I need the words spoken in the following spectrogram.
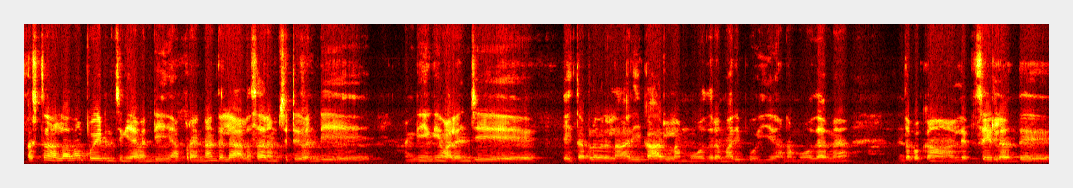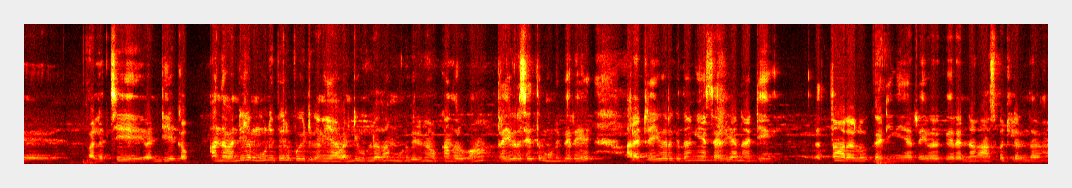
ஃபஸ்ட்டு நல்லா தான் போயிட்டு இருந்துச்சுங்கய்யா வண்டி. அப்புறம் என்னன்னு தெரியல அலச ஆரம்பிச்சிட்டு வண்டி அங்கேயும் இங்கேயும் வளைஞ்சி எய்த்தாப்பில் வர லாரி கார்லாம் மோதுகிற மாதிரி போய் ஆனால் மோதாமல் இந்த பக்கம் லெஃப்ட் சைடில் வந்து வளைச்சி வண்டியே கப் அந்த வண்டியில் மூணு பேர் போயிட்டு என் வண்டி உள்ளே தான் மூணு பேருமே உட்காந்துருக்கோம் டிரைவர் சேர்த்து மூணு பேர். அதில் டிரைவருக்கு தாங்க சரியான அடி. ரத்தம் வர அளவுக்கு அடிங்கய்யா டிரைவருக்கு ரெண்டு நாளும் ஹாஸ்பிட்டலில் இருந்தாங்க.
